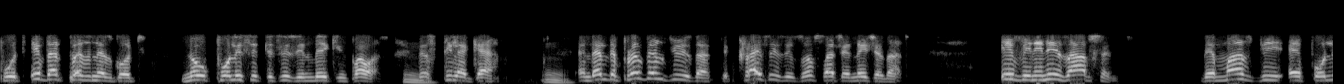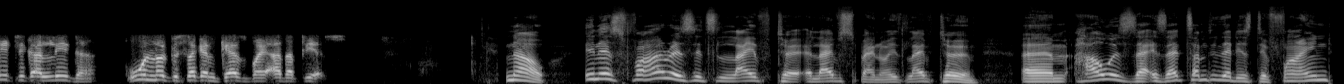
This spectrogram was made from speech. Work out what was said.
put, if that person has got no policy decision making powers, Mm. there's still a gap. Mm. And then the president's view is that the crisis is of such a nature that even in his absence, there must be a political leader who will not be second guessed by other peers. Now, in as far as its life ter- uh, lifespan or its life term, um, how is that? Is that something that is defined,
